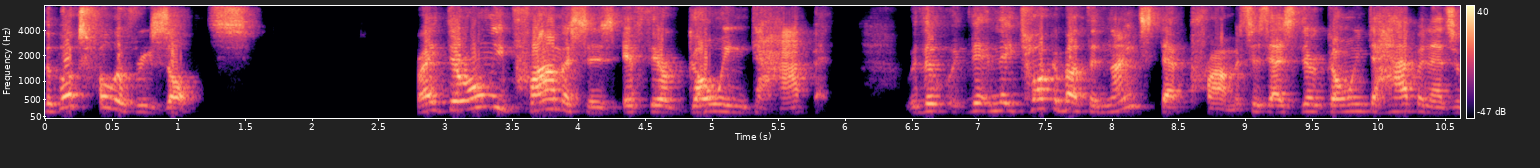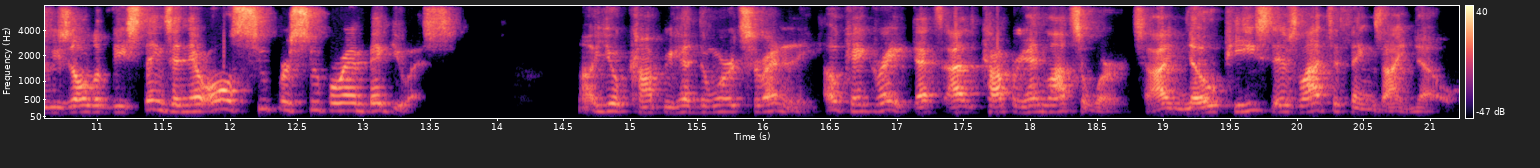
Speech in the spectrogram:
the book's full of results right they're only promises if they're going to happen the, and they talk about the ninth step promises as they're going to happen as a result of these things, and they're all super, super ambiguous. Oh, you'll comprehend the word serenity. Okay, great. That's I comprehend lots of words. I know peace. There's lots of things I know.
